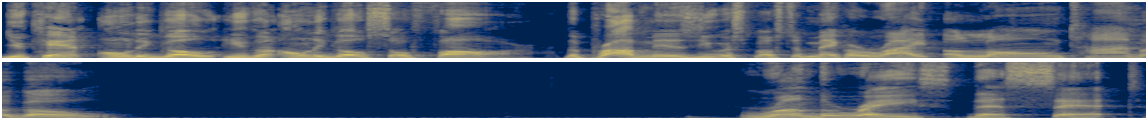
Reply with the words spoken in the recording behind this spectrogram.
You can't only go, you can only go so far. The problem is you were supposed to make a right a long time ago. Run the race that's set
